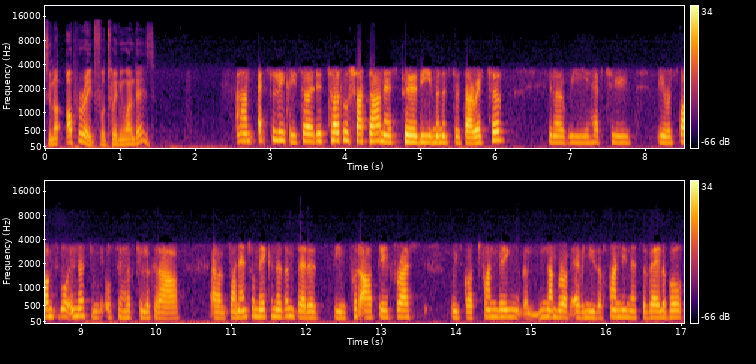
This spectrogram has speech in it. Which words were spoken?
to not operate for 21 days? Um, absolutely. So it is total shutdown as per the minister's directive. You know, we have to be responsible in this, and we also have to look at our um, financial mechanisms that has been put out there for us. We've got funding, a number of avenues of funding that's available.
